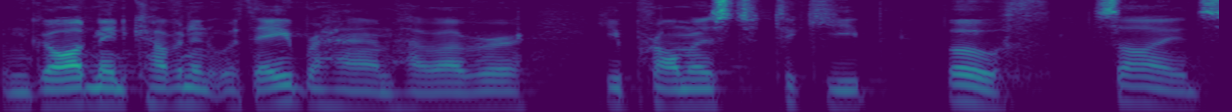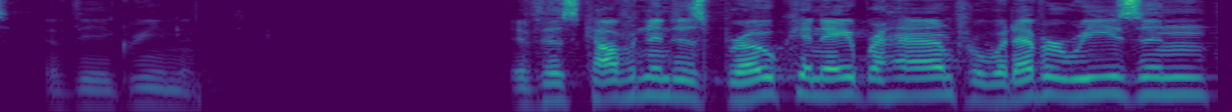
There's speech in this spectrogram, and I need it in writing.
When God made covenant with Abraham, however, he promised to keep both sides of the agreement. If this covenant is broken, Abraham, for whatever reason,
